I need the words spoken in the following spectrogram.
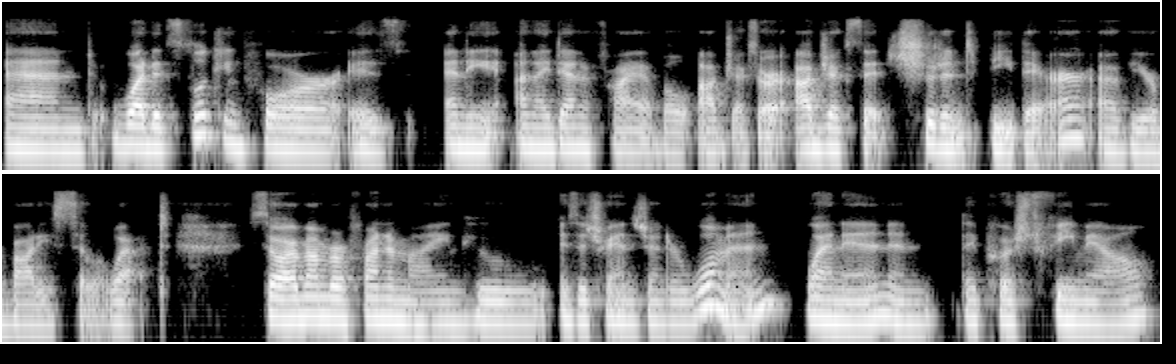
And what it's looking for is any unidentifiable objects or objects that shouldn't be there of your body's silhouette. So I remember a friend of mine who is a transgender woman went in and they pushed female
